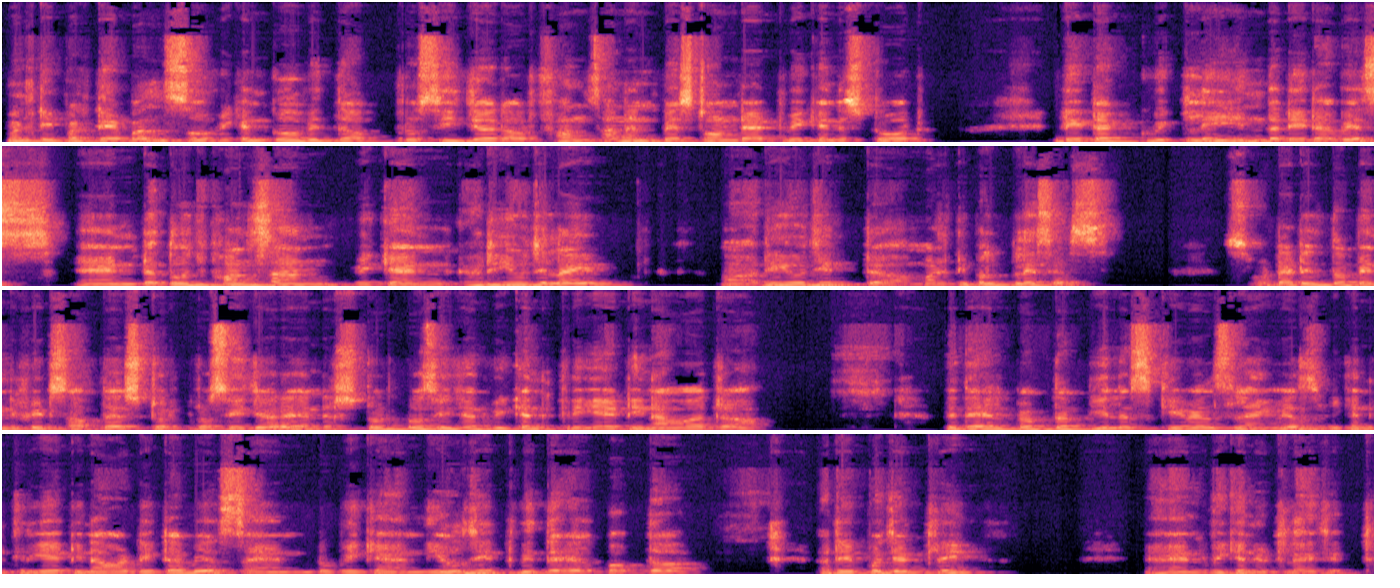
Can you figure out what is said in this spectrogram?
multiple tables. So we can go with the procedure or function and based on that we can store data quickly in the database and those function we can reutilize uh, reuse it uh, multiple places. So that is the benefits of the stored procedure and the store procedure we can create in our uh, with the help of the PLSQL's language, we can create in our database and we can use it with the help of the repository and we can utilize it.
